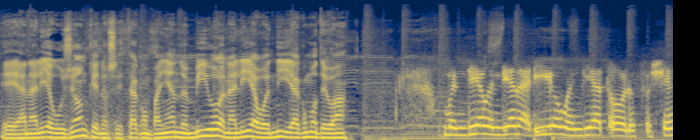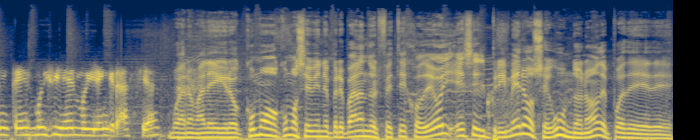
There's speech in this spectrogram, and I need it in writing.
eh, Analía Gullón, que nos está acompañando en vivo. Analía, buen día, ¿cómo te va? Buen día, buen día Darío, buen día a todos los oyentes. Muy bien, muy bien, gracias. Bueno, me alegro. ¿Cómo, cómo se viene preparando el festejo de hoy? Es el primero o segundo, ¿no? Después de,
